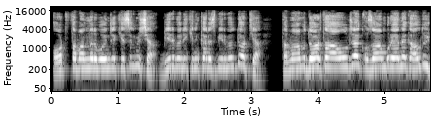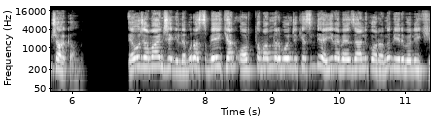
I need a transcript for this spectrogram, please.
orta tabanları boyunca kesilmiş ya. 1 bölü 2'nin karesi 1 bölü 4 ya. Tamamı 4A olacak. O zaman buraya ne kaldı? 3A kaldı. E hocam aynı şekilde burası B iken orta tabanları boyunca kesildi ya. Yine benzerlik oranı 1 bölü 2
